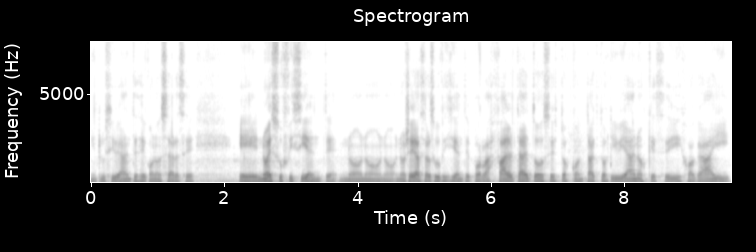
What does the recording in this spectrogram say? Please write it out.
inclusive antes de conocerse, eh, no es suficiente, no, no, no, no llega a ser suficiente por la falta de todos estos contactos livianos que se dijo acá y,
